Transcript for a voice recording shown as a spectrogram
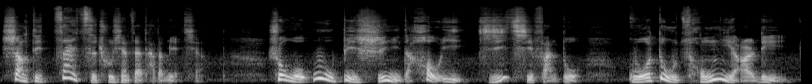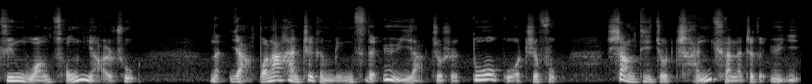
上帝再次出现在他的面前，说：“我务必使你的后裔极其繁多，国度从你而立，君王从你而出。”那亚伯拉罕这个名字的寓意啊，就是多国之父。上帝就成全了这个寓意。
